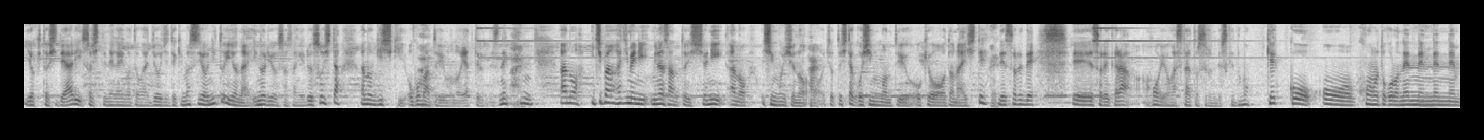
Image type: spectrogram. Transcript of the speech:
良き年でありそして願い事が成就できますようにというような祈りを捧げるそうしたあの儀式おごまというものをやってるんですね。うん。あの一番初めに皆さんと一緒にあの真言宗のはい。ちょっとしたご神言というお経をお唱えして、はい。でそれで、えーそれから法要がスタートするんですけども結構おここのところ年々年々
